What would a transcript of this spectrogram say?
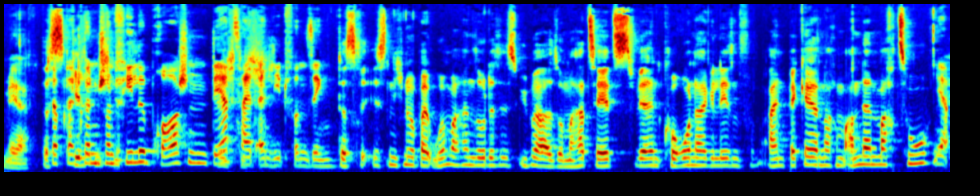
mehr. Ich Das glaube, da können schon viele Branchen derzeit Richtig. ein Lied von singen. das ist nicht nur bei Uhrmachern so, das ist überall so. Man hat es ja jetzt während Corona gelesen, ein Bäcker nach dem anderen macht zu. Ja.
